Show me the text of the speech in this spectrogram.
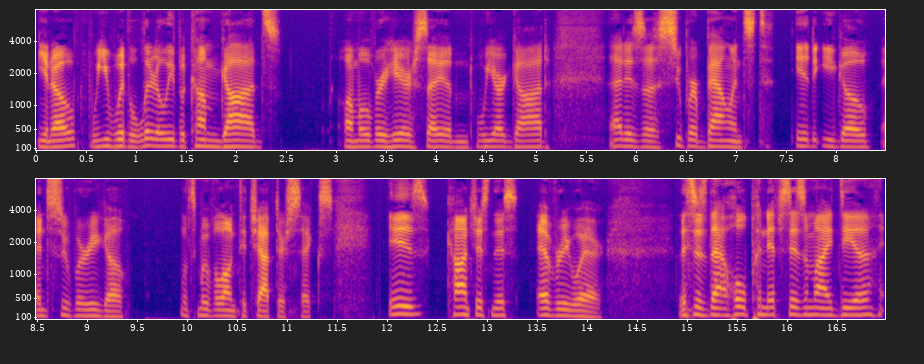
You know, we would literally become gods. I'm over here saying we are God. That is a super balanced id ego and super ego. Let's move along to chapter 6. Is consciousness everywhere? This is that whole panpsychism idea,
